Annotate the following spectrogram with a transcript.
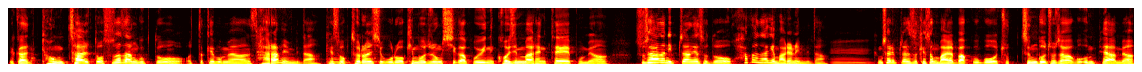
그러니까 경찰 또 수사당국도 어떻게 보면 사람입니다. 계속 저런 식으로 김호중 씨가 보이는 거짓말 행태 보면 수사하는 입장에서도 화가 나게 마련입니다. 경찰 입장에서 계속 말 바꾸고 주- 증거 조작하고 은폐하면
